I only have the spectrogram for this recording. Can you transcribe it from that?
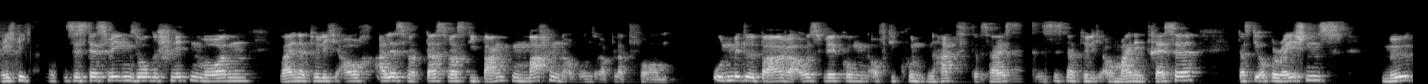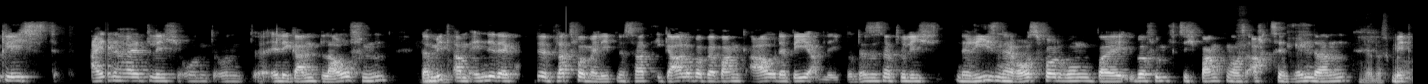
Richtig, es ist deswegen so geschnitten worden, weil natürlich auch alles das, was die Banken machen auf unserer Plattform, unmittelbare Auswirkungen auf die Kunden hat. Das heißt, es ist natürlich auch mein Interesse, dass die Operations möglichst einheitlich und, und äh, elegant laufen, damit am Ende der Kunde ein Plattformerlebnis hat, egal ob er bei Bank A oder B anlegt. Und das ist natürlich eine riesen Herausforderung bei über 50 Banken aus 18 Ländern ja, mit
